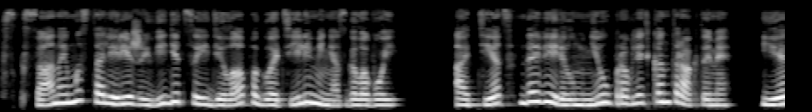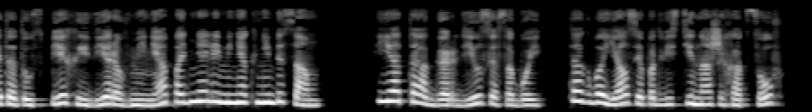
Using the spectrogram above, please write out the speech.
С Ксаной мы стали реже видеться, и дела поглотили меня с головой. Отец доверил мне управлять контрактами, и этот успех и вера в меня подняли меня к небесам. Я так гордился собой, так боялся подвести наших отцов,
